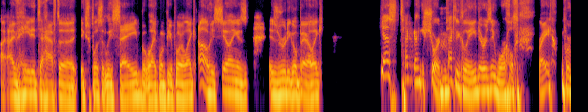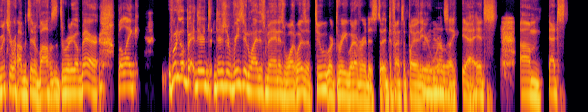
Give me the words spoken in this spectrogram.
I, have hated to have to explicitly say, but like when people are like, "Oh, his ceiling is is Rudy Gobert," like, yes, tech, sure, mm-hmm. technically there is a world, right, where Mitchell Robinson evolves into Rudy Gobert, but like Rudy Gobert, there, there's a reason why this man is one. What is it, two or three, whatever it is, defensive player of the year awards. Like, yeah, it's um, that's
